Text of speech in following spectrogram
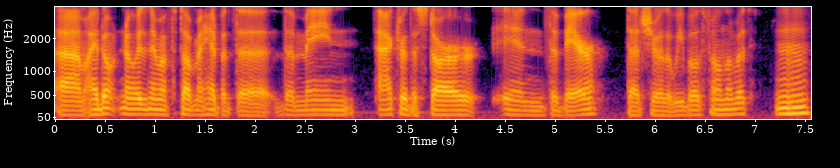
Um, I don't know his name off the top of my head, but the the main actor, the star in The Bear, that show that we both fell in love with, mhm.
